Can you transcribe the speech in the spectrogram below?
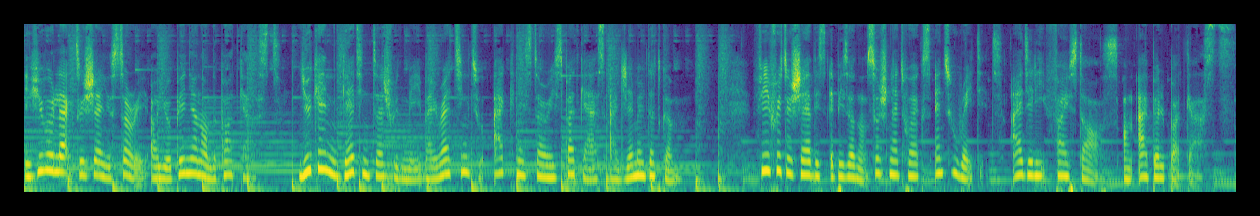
If you would like to share your story or your opinion on the podcast, you can get in touch with me by writing to acne stories podcast at gmail.com. Feel free to share this episode on social networks and to rate it, ideally 5 stars, on Apple Podcasts.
